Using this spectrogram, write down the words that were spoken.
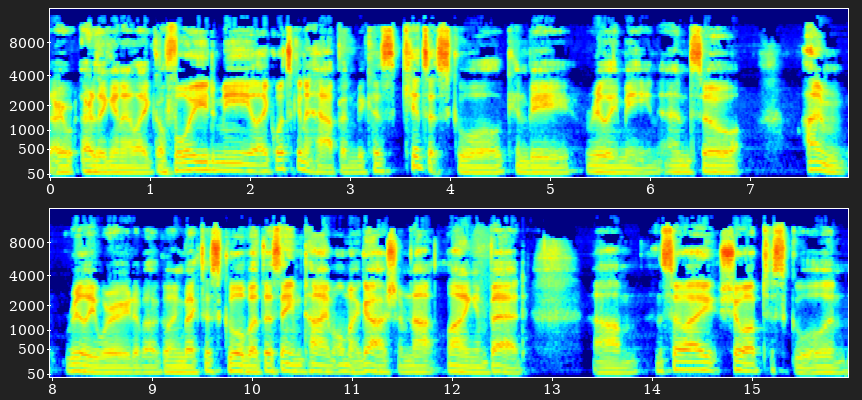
are, are they going to like avoid me? Like what's going to happen? Because kids at school can be really mean. And so i'm really worried about going back to school but at the same time oh my gosh i'm not lying in bed. Um, and so i show up to school and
